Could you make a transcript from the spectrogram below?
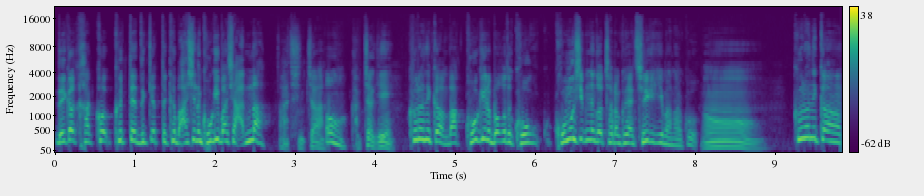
내가 가, 거- 그때 느꼈던 그 맛이는 고기 맛이 안 나. 아 진짜? 어. 갑자기? 그러니까 막 고기를 먹어도 고, 고무 씹는 것처럼 그냥 즐기기만 하고. 어, 그러니까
